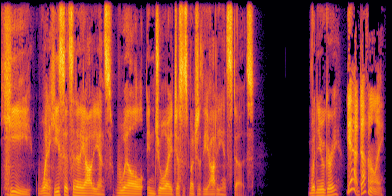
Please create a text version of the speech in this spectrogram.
he, when he sits into the audience, will enjoy just as much as the audience does. Wouldn't you agree? Yeah, definitely.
